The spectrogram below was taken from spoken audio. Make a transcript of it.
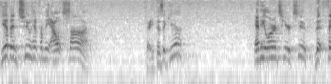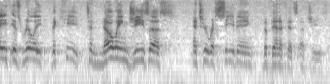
given to him from the outside. Faith is a gift. And he learns here, too, that faith is really the key to knowing Jesus and to receiving the benefits of Jesus.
